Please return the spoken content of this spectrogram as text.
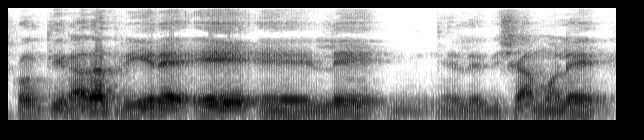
continua ad aprire e eh, le, le, diciamo, le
